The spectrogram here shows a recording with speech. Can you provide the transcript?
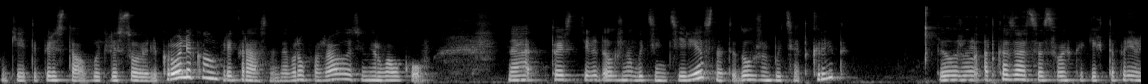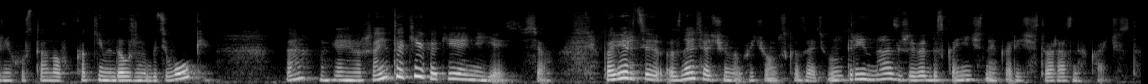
Окей, ты перестал быть лисой или кроликом, прекрасно, добро пожаловать в мир волков. Да, то есть тебе должно быть интересно, ты должен быть открыт, ты должен отказаться от своих каких-то прежних установок, какими должны быть волки. Да? Они такие, какие они есть. Все. Поверьте, знаете, о чем я хочу вам сказать? Внутри нас живет бесконечное количество разных качеств.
